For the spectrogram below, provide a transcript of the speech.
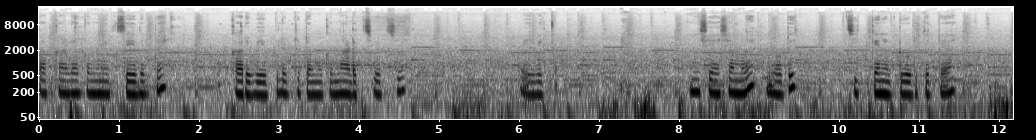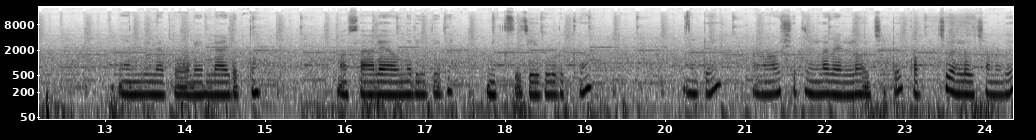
തക്കാളിയൊക്കെ ഒന്ന് മിക്സ് ചെയ്തിട്ട് കറിവേപ്പിലിട്ടിട്ട് നമുക്കൊന്ന് അടച്ച് വെച്ച് വേവിക്കാം. അതിന് ശേഷം നമ്മൾ ഇങ്ങോട്ട് ചിക്കൻ ഇട്ട് കൊടുത്തിട്ട് നല്ല പോലെ എല്ലായിടത്തും മസാല ആവുന്ന രീതിയിൽ മിക്സ് ചെയ്ത് കൊടുക്കുക. എന്നിട്ട് ആവശ്യത്തിനുള്ള വെള്ളം ഒഴിച്ചിട്ട് കുറച്ച് വെള്ളം ഒഴിച്ചാൽ മതി.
